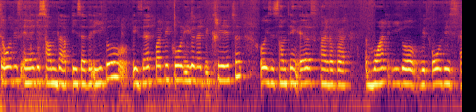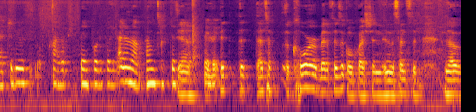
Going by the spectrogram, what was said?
So all this energy summed up is that the ego? Is that what we call ego that we created, or is it something else, kind of a one ego with all these attributes kind of then proliferate. I don't know. I'm just yeah. It, that, that's a, a, core metaphysical question in the sense that you know,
